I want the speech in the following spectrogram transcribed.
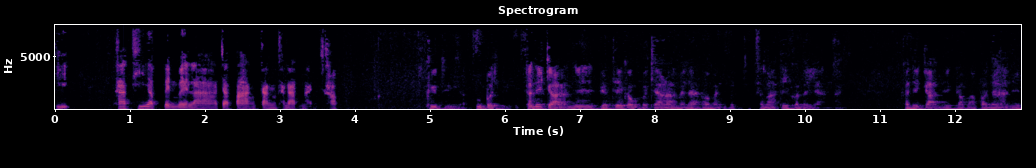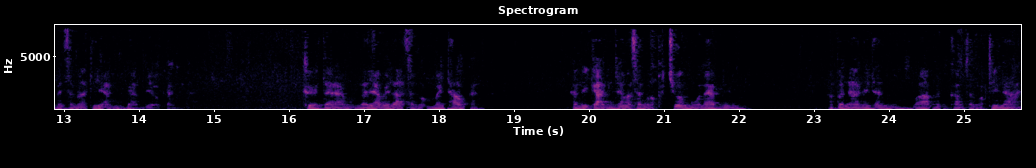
ธิ ถ้าเทียบเป็นเวลาจะต่างกันขนาดไหนครับ คืออุปคณิกะนี่เปรียบเทียบกับอุปจาระไม่ได้เพราะมันเป็นสมาธิคนละอย่างกันคณิกะนี่กับอัปปนานี่เป็นสมาธิอันแบบเดียวกัน คือแต่ระยะเวลาสงบไม่เท่ากันคณิกานี้ถ้ามาสงบช่วงงูแรบนี้อัปปนานี้ท่านว่าเป็นความสงบที่นาน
